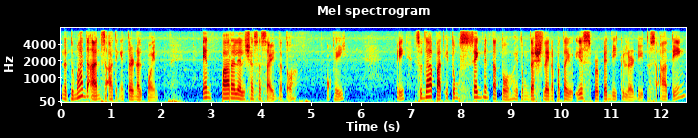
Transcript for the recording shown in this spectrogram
na dumadaan sa ating internal point and parallel siya sa side na to. Okay? Okay? So, dapat itong segment na to, itong dash line na patayo, is perpendicular dito sa ating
